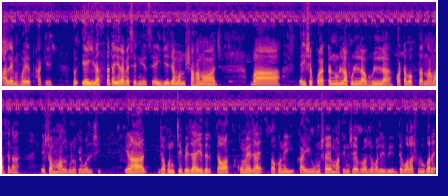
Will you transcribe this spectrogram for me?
আলেম হয়ে থাকে। তো এই রাস্তাটাই এরা বেছে নিয়েছে। এই যে যেমন শাহনওয়াজ বা এইসব কয়েকটা নুল্লা ফুল্লা ভুল্লা কটা বক্তার নাম আছে না? এইসব মালগুলোকে বলছি। এরা যখন চেপে যায়, এদের দাওয়াত কমে যায়, তখন এই কাইয়ুম সাহেব, মাতিন সাহেব রজবালির বিরুদ্ধে বলা শুরু করে।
